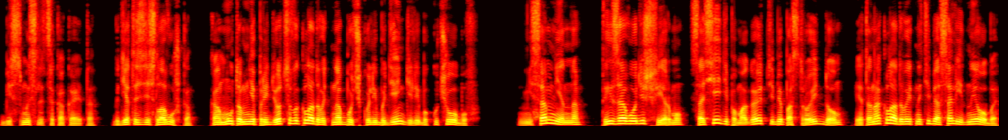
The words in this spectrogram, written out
Бессмыслица какая-то. Где-то здесь ловушка. Кому-то мне придется выкладывать на бочку либо деньги, либо кучу обув. Несомненно. Ты заводишь ферму, соседи помогают тебе построить дом. Это накладывает на тебя солидные обы.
